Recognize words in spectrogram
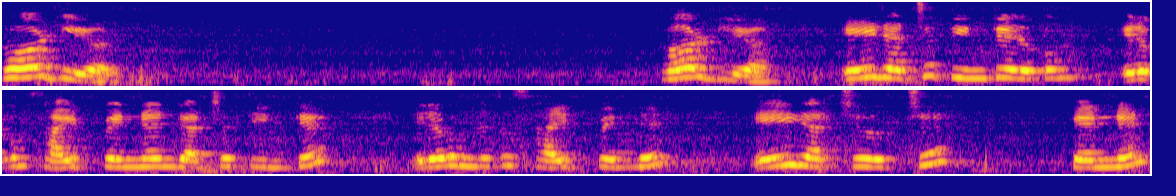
third layer third layer এই যাচ্ছে তিনটে, এরকম এরকম সাইড পেন্ডেন্ট যাচ্ছে তিনটে, এরকম যাচ্ছে সাইড পেন্ডেন্ট এই যাচ্ছে হচ্ছে পেন্ডেন্ট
